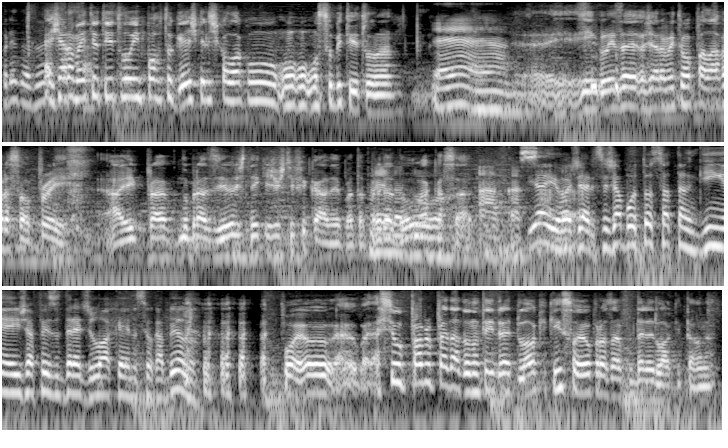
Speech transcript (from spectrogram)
Predador É a geralmente caçada. o título em português que eles colocam um, um- um subtítulo, né? É, é. É, Em inglês é geralmente uma palavra só, prey. Aí pra, no Brasil eles têm que justificar, né? Bota predador, a caçada. A caçada. E aí, Rogério, você já botou sua tanguinha aí, já fez o dreadlock aí no seu cabelo? Pô, eu, eu- se o próprio predador não tem dreadlock, quem sou eu pra usar dreadlock então, né?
